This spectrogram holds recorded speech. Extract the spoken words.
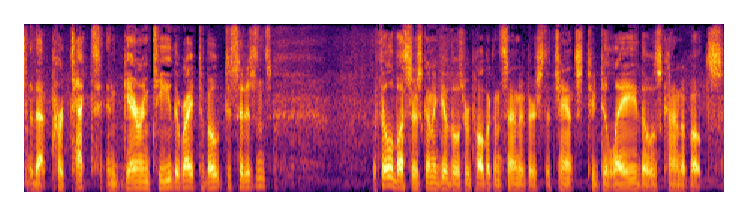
that protect and guarantee the right to vote to citizens, the filibuster is going to give those Republican senators the chance to delay those kind of votes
